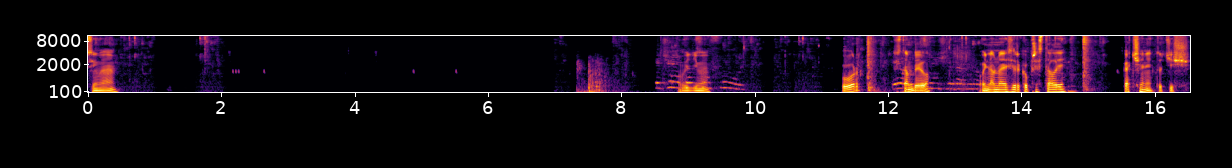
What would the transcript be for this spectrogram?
Zkusíme. Uvidíme. Furt? Jsi tam byl? Oni nám na jezírko přestali kačeny totiž.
